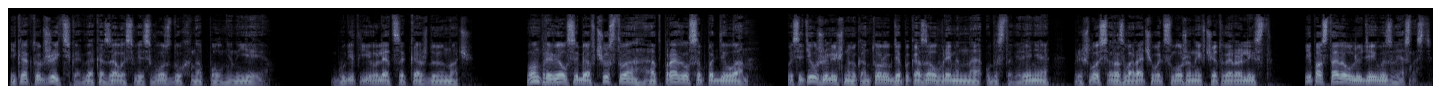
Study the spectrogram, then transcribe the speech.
И как тут жить, когда, казалось, весь воздух наполнен ею? Будет являться каждую ночь». Он привел себя в чувство, отправился по делам. Посетил жилищную контору, где показал временное удостоверение, пришлось разворачивать сложенный в четверо лист — и поставил людей в известность.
